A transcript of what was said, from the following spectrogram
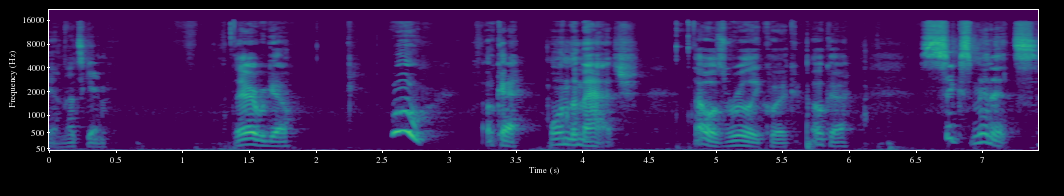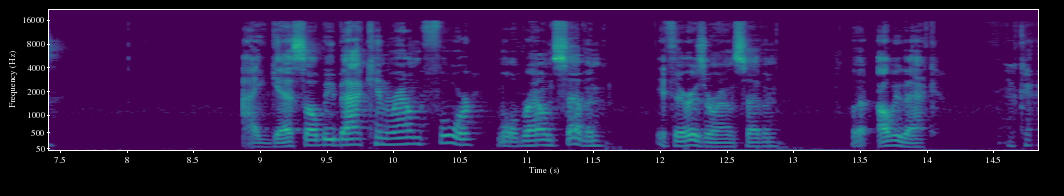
Yeah, that's game. There we go. Woo! Okay, won the match. That was really quick. Okay. Six minutes. I guess I'll be back in round four. Well, round seven. If there is a round seven. But I'll be back. Okay.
